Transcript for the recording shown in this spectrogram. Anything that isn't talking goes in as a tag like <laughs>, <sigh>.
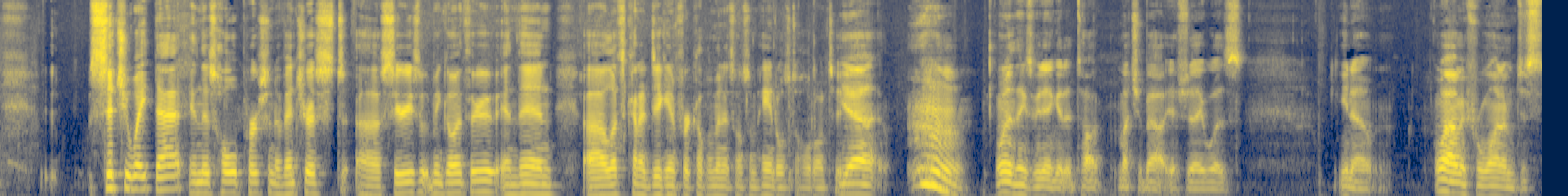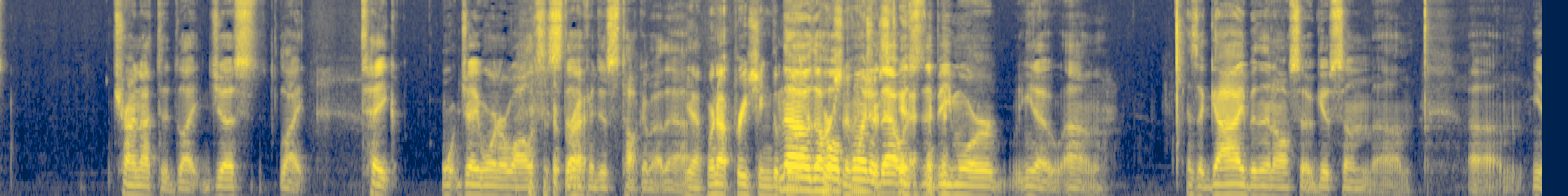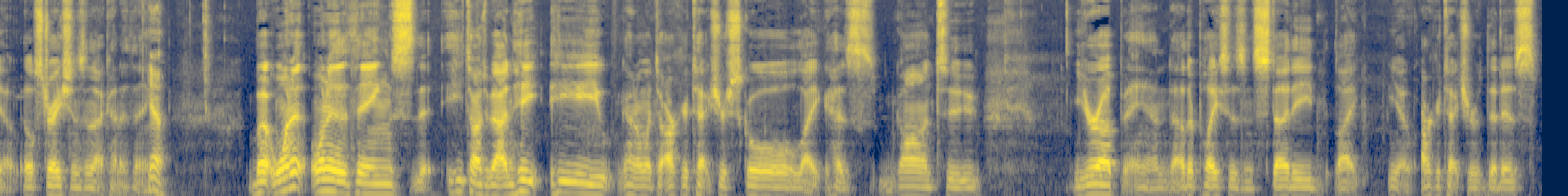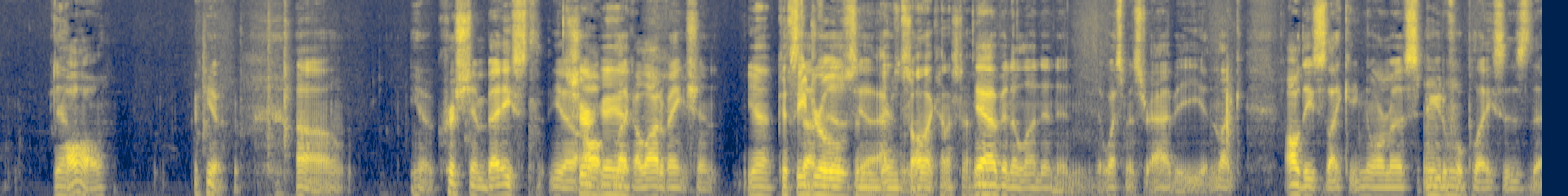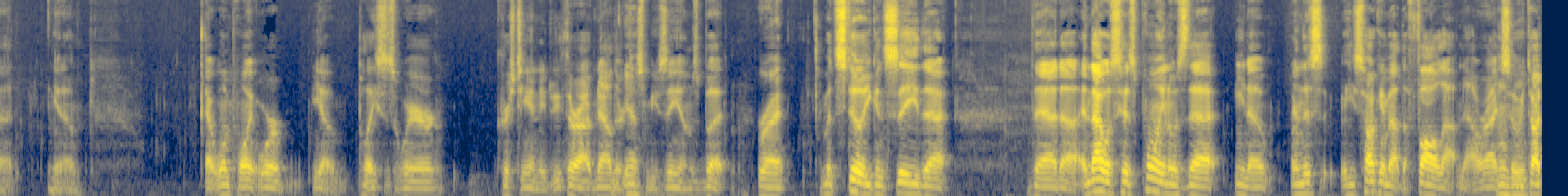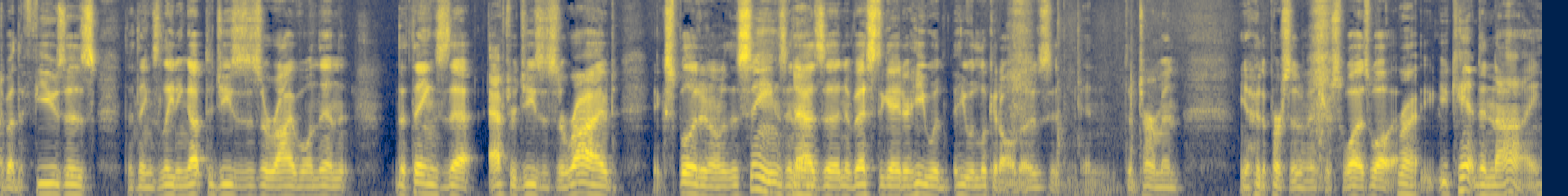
situate that in this whole person of interest uh, series that we've been going through, and then uh, let's kind of dig in for a couple minutes on some handles to hold on to. Yeah, <clears throat> one of the things we didn't get to talk much about yesterday was, you know, well, I mean, for one, I'm just trying not to like just like take J. Warner Wallace's <laughs> stuff Right. and just talk about that. Yeah, we're not preaching the No, the whole point of that was to be <laughs> more, you know, um, as a guide, but then also give some, um, um, you know, illustrations and that kind of thing. Yeah. But one of one of the things that he talked about, and he he kind of went to architecture school, like has gone to Europe and other places and studied like you know architecture that is Yeah. all <laughs> you know uh, you know Christian based, you know, Sure, all, yeah, yeah. like a lot of ancient yeah, cathedrals is, and, and all that kind of stuff. yeah, I've been to London and the Westminster Abbey and like all these like enormous, Mm-hmm. beautiful places that you know at one point were you know places where Christianity thrived. Now they're Yeah. just museums, but right. but still you can see that that uh, and that was his point was that you know and this he's talking about the fallout now right so we talked about the fuses the things leading up to jesus' arrival and then the things that after jesus arrived exploded onto the scenes and Yeah. as an investigator he would he would look at all those and, and determine you know who the person of interest was well Right. you can't deny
